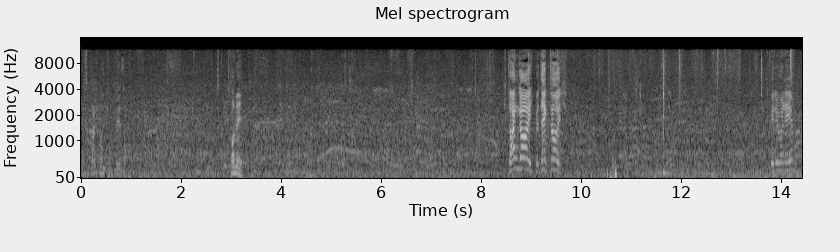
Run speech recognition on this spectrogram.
Jetzt bräuchte man einen Trompeter. Trommel. Ich danke euch, bedeckt euch. Bitte übernehmen.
